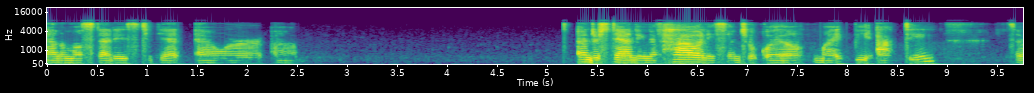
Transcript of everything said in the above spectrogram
animal studies to get our um, understanding of how an essential oil might be acting. So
